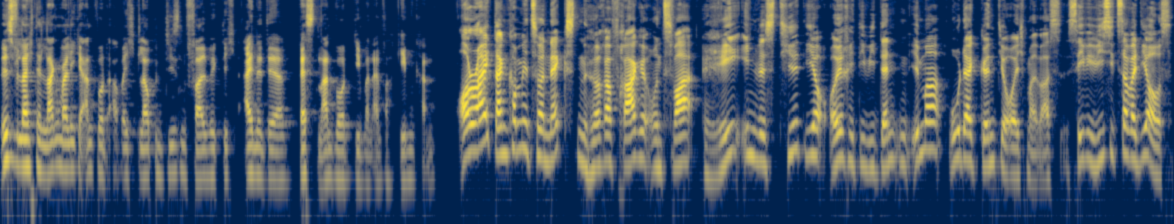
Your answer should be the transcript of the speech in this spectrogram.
ist vielleicht eine langweilige Antwort, aber ich glaube in diesem Fall wirklich eine der besten Antworten, die man einfach geben kann. Alright, dann kommen wir zur nächsten Hörerfrage und zwar: Reinvestiert ihr eure Dividenden immer oder gönnt ihr euch mal was? Sevi, wie sieht es da bei dir aus?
